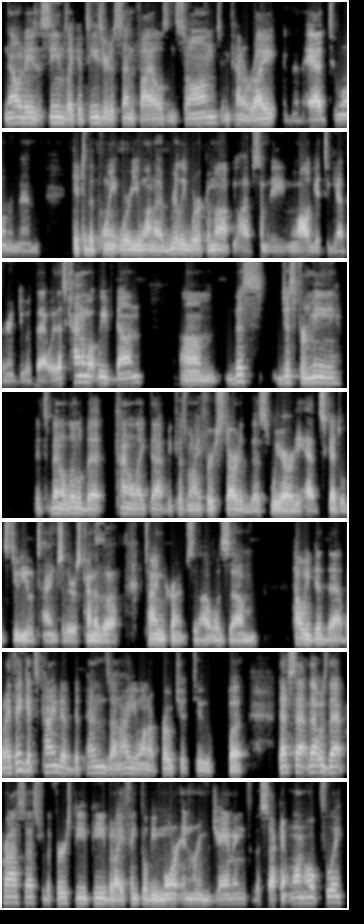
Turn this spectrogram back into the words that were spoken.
nowadays it seems like it's easier to send files and songs and kind of write and then add to them and then get to the point where you want to really work them up. You'll have somebody and we'll all get together and do it that way. That's kind of what we've done. Um, this just for me, it's been a little bit kind of like that because when I first started this, we already had scheduled studio time. So there was kind of a time crunch. So that was, um, how we did that. But I think it's kind of depends on how you want to approach it too. But that's that, that was that process for the first EP, but I think there'll be more in room jamming for the second one, hopefully,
